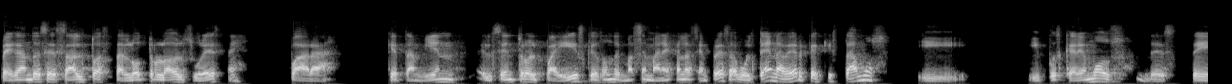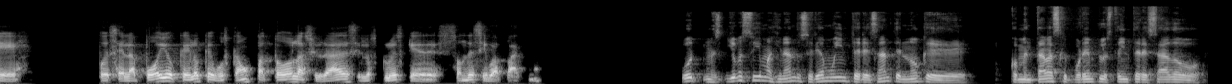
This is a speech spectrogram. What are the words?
pegando ese salto hasta el otro lado del sureste para que también el centro del país, que es donde más se manejan las empresas, volteen a ver que aquí estamos y, y pues queremos de este pues el apoyo que es lo que buscamos para todas las ciudades y los clubes que son de Cibapac, ¿no? Yo me estoy imaginando, sería muy interesante, ¿no? Que comentabas que, por ejemplo, está interesado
